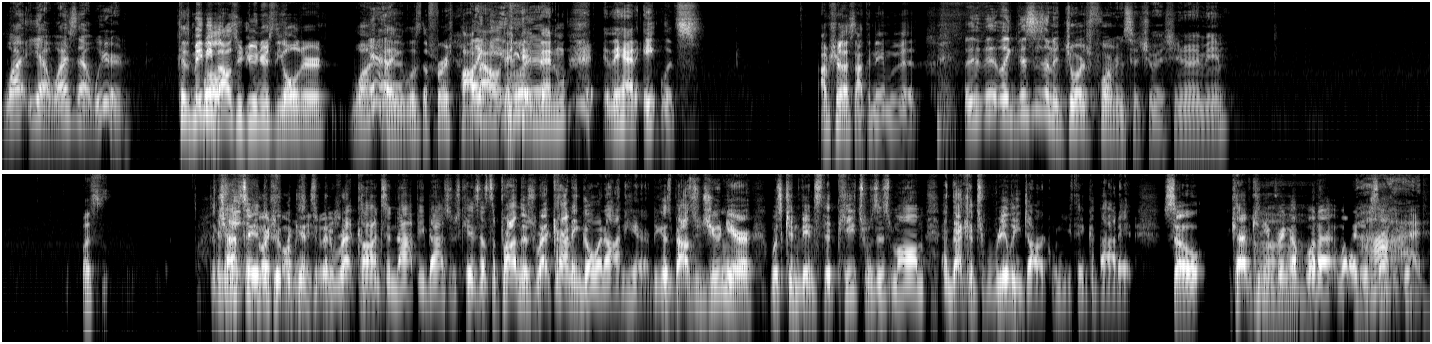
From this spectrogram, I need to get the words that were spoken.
What? Why? Yeah, why is that weird? Because maybe well, Bowser Jr. is the older one. Yeah. Like, was the first pop like, out, and then they had eightlets. I'm sure that's not the name of it. Like this isn't a George Foreman situation. You know what I mean? What's the chat saying the Koopa kids have been retconned to not be Bowser's kids. That's the problem. There's retconning going on here because Bowser Jr. was convinced that Peach was his mom, and that gets really dark when you think about it. So, Kev, can you bring up what I what I just God. said?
